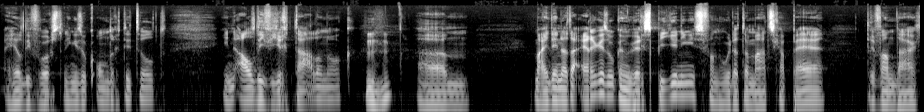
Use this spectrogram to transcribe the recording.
heel die voorstelling is ook ondertiteld. In al die vier talen ook. Ehm, maar ik denk dat dat ergens ook een weerspiegeling is van hoe dat de maatschappij er vandaag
